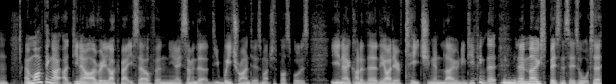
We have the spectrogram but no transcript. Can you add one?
Mm. And one thing I, you know, I really like about yourself, and you know, something that we try and do as much as possible is, you know, kind of the, the idea of teaching and loaning. Do you think that you know most businesses ought to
